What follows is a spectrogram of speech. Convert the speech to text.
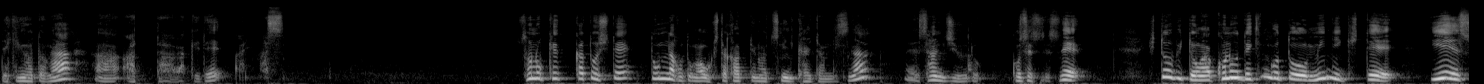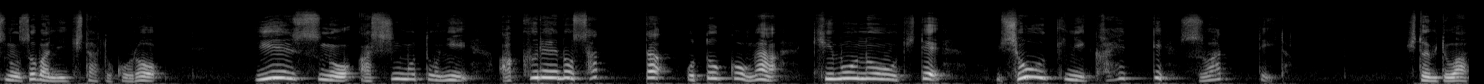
出来事があったわけであります。その結果としてどんなことが起きたかっていうのは次に書いたんですが35節ですね。人々がこの出来事を見に来てイエスのそばに来たところイエスの足元に悪霊の去った男が着物を着て正気に帰って座っていた人々は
